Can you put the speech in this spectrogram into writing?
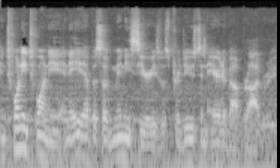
In 2020, an eight episode miniseries was produced and aired about Broderick.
